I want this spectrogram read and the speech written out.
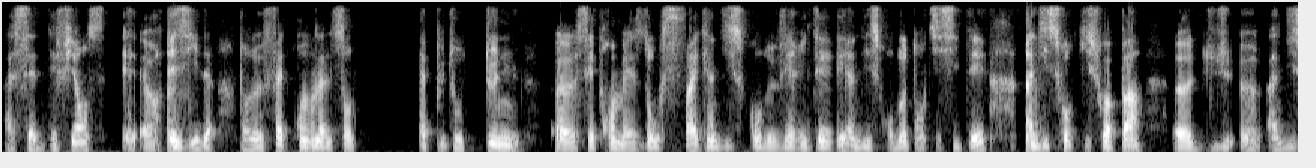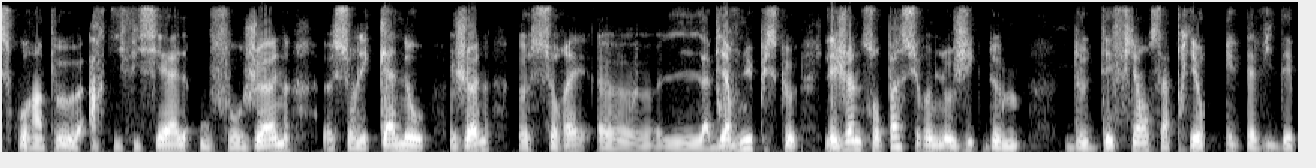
à cette défiance réside dans le fait qu'on a le sentiment a plutôt tenu euh, ses promesses. Donc c'est vrai qu'un discours de vérité, un discours d'authenticité, un discours qui soit pas euh, euh, un discours un peu artificiel ou faux jeune sur les canaux jeunes serait la bienvenue puisque les jeunes ne sont pas sur une logique de, défiance a priori vis-à-vis des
